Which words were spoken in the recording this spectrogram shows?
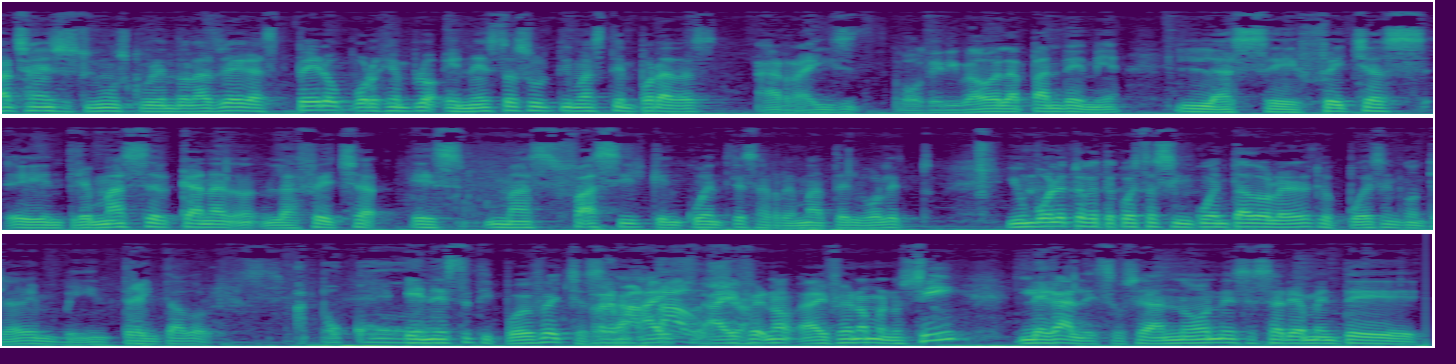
¿cuántos años estuvimos cubriendo Las Vegas? Pero, por ejemplo, en estas últimas temporadas, a raíz o derivado de la pandemia, las eh, fechas, eh, entre más cercana la fecha, es más fácil que encuentres a remate el boleto. Y un boleto que te cuesta 50 dólares lo puedes encontrar en 20, 30 dólares. ¿A poco? En este tipo de fechas. Rematado, hay, o hay sea. fenó- hay fenómenos, sí, legales, o sea, no necesariamente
